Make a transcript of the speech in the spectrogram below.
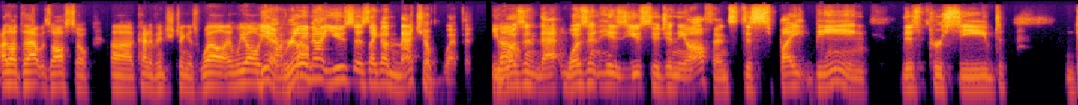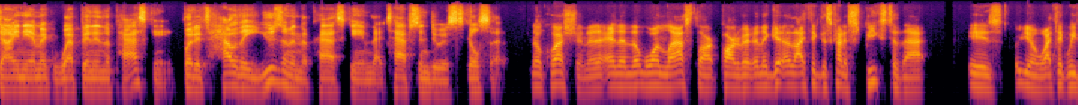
I thought that was also uh, kind of interesting as well. And we always yeah, really about, not used as like a matchup weapon. He no. wasn't that wasn't his usage in the offense, despite being this perceived dynamic weapon in the pass game. But it's how they use him in the pass game that taps into his skill set. No question. And, and then the one last part of it, and again, I think this kind of speaks to that is, you know, I think we,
